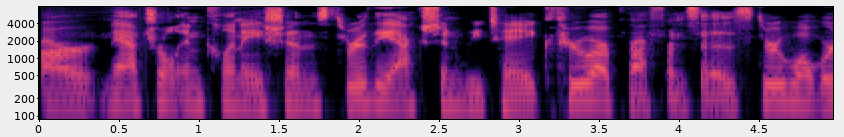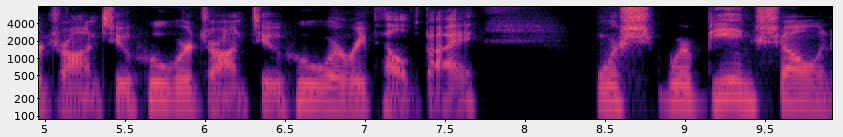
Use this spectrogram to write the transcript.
our natural inclinations, through the action we take, through our preferences, through what we're drawn to, who we're drawn to, who we're repelled by. We're we're being shown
